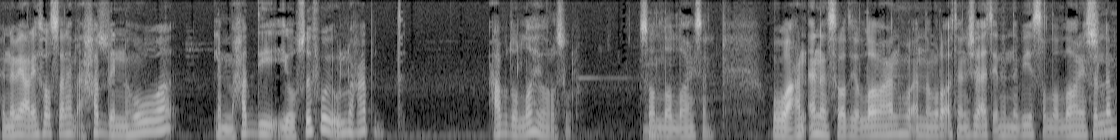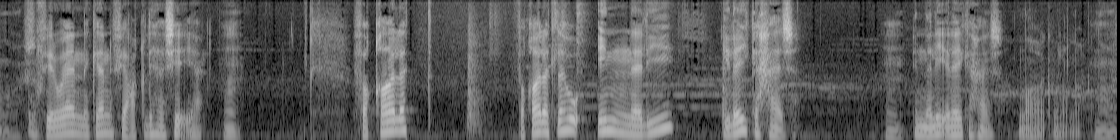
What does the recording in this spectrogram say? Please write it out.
فالنبي عليه الصلاة والسلام أحب إن هو لما حد يوصفه يقول له عبد. عبد الله ورسوله صلى الله عليه وسلم وعن أنس رضي الله عنه أن امرأة جاءت إلى النبي صلى الله عليه وسلم. وفي رواية أن كان في عقلها شيء يعني مم. فقالت فقالت له إن لي إليك حاجة مم. إن لي إليك حاجة الله أكبر الله أكبر. الله أكبر.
